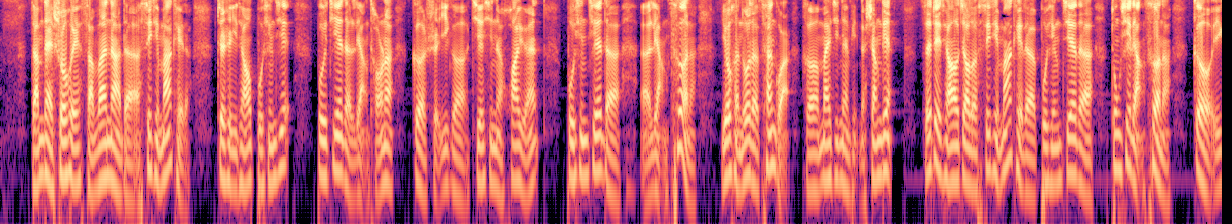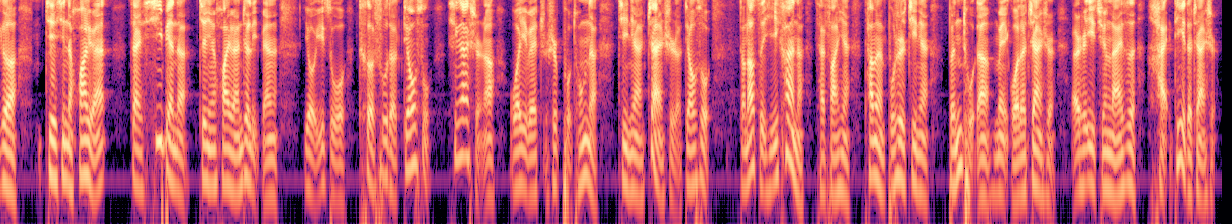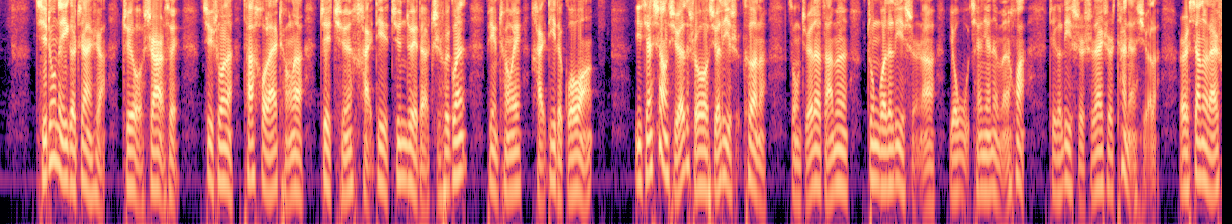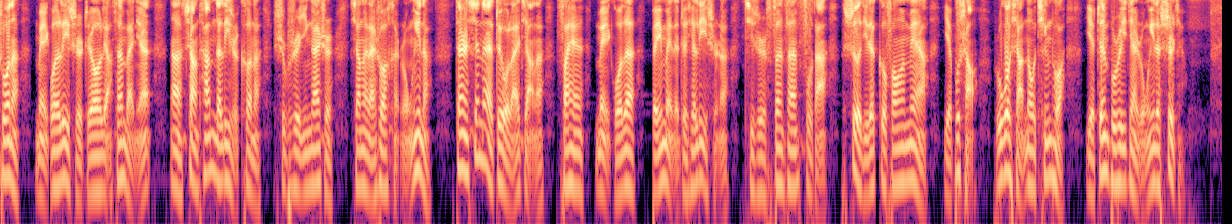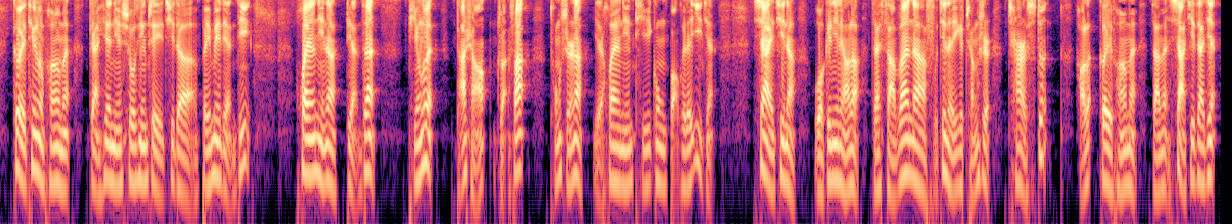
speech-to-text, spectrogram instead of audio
咱们再说回 Savannah 的 City Market，这是一条步行街。步街的两头呢，各是一个街心的花园。步行街的呃两侧呢，有很多的餐馆和卖纪念品的商店。在这条叫做 City Market 的步行街的东西两侧呢，各有一个街心的花园。在西边的街心花园这里边，有一组特殊的雕塑。新开始呢，我以为只是普通的纪念战士的雕塑，等到仔细一看呢，才发现他们不是纪念。本土的美国的战士，而是一群来自海地的战士。其中的一个战士啊，只有十二岁，据说呢，他后来成了这群海地军队的指挥官，并成为海地的国王。以前上学的时候学历史课呢，总觉得咱们中国的历史呢有五千年的文化，这个历史实在是太难学了。而相对来说呢，美国的历史只有两三百年，那上他们的历史课呢，是不是应该是相对来说很容易呢？但是现在对我来讲呢，发现美国的。北美的这些历史呢，其实纷繁复杂，涉及的各方面啊也不少。如果想弄清楚啊，也真不是一件容易的事情。各位听众朋友们，感谢您收听这一期的北美点滴，欢迎您呢点赞、评论、打赏、转发，同时呢也欢迎您提供宝贵的意见。下一期呢，我跟您聊聊在萨班纳附近的一个城市查尔斯顿。好了，各位朋友们，咱们下期再见。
